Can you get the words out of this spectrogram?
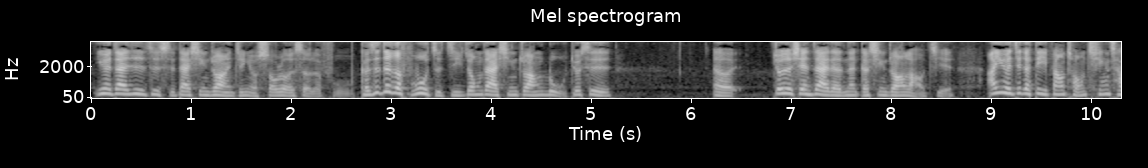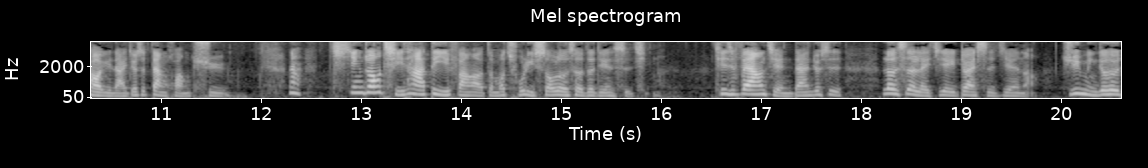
因为在日治时代，新庄已经有收乐色的服务，可是这个服务只集中在新庄路，就是呃，就是现在的那个新庄老街啊。因为这个地方从清朝以来就是蛋黄区，那新庄其他地方啊，怎么处理收垃圾这件事情？其实非常简单，就是垃圾累积了一段时间了，居民就是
